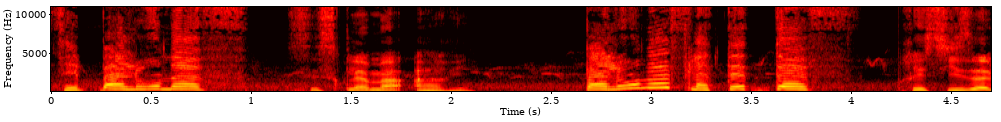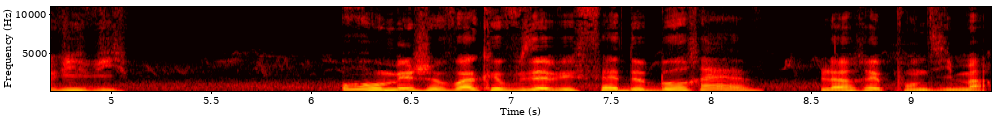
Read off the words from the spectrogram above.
C'est Ballon Neuf s'exclama Harry. Ballon Neuf, la tête d'œuf précisa Vivi. Oh, mais je vois que vous avez fait de beaux rêves, leur répondit Ma.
